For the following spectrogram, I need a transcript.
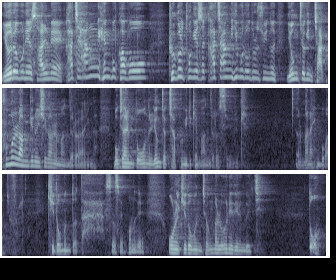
여러분의 삶에 가장 행복하고 그걸 통해서 가장 힘을 얻을 수 있는 영적인 작품을 남기는 시간을 만들어라니까. 목사님 또 오늘 영적 작품 이렇게 만들었어요. 이렇게. 얼마나 행복한지 몰라. 기도문 또딱 썼어요. 보는데 오늘 기도문 정말로 은혜 되는 거 있지. 또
